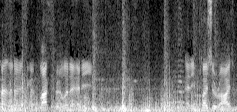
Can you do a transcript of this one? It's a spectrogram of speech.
Better than anything at Blackpool, isn't it? Any any pleasure ride.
